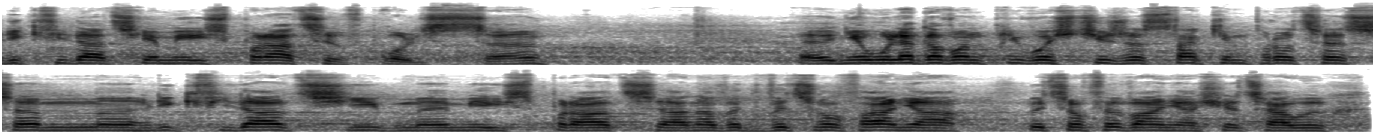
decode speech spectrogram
likwidację miejsc pracy w Polsce. E, Nie ulega wątpliwości, że z takim procesem likwidacji miejsc pracy, a nawet wycofania, wycofywania się całych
